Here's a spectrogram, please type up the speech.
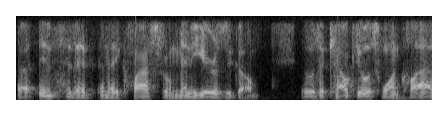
uh, incident in a classroom many years ago. It was a Calculus 1 class,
